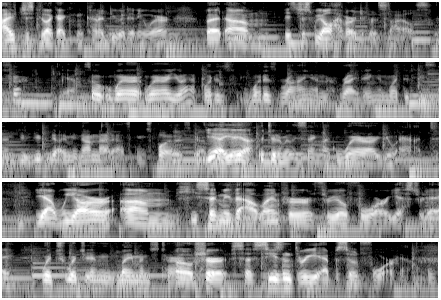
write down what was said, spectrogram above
I just feel like I can kind of do it anywhere. But um, it's just we all have our different styles. Sure. Yeah. So where where are you at? What is what is Ryan writing and what did he send you? you yeah, I mean, I'm not asking spoilers here. I'm Yeah, yeah, yeah. Legitimately saying like, where are you at? Yeah, we are. Um, he sent me the outline for 304 yesterday. Which which in layman's terms? Oh, sure. So season three, episode four. Yeah. Thank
